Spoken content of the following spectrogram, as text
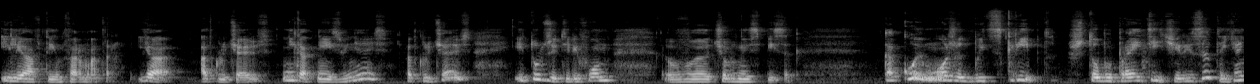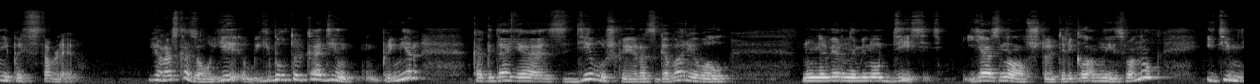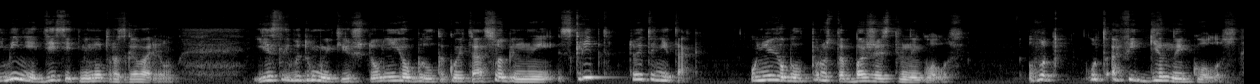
или автоинформатор. Я отключаюсь, никак не извиняюсь, отключаюсь, и тут же телефон в черный список. Какой может быть скрипт, чтобы пройти через это, я не представляю. Я рассказывал, и был только один пример, когда я с девушкой разговаривал, ну, наверное, минут 10. Я знал, что это рекламный звонок, и тем не менее 10 минут разговаривал. Если вы думаете, что у нее был какой-то особенный скрипт, то это не так. У нее был просто божественный голос. Вот, вот офигенный голос.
